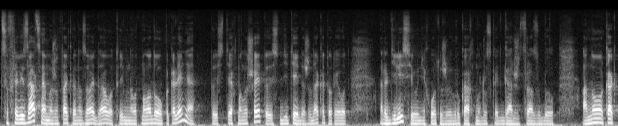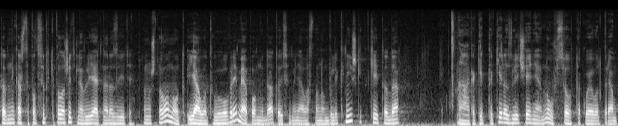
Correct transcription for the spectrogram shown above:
цифровизация, можно так ее называть, да, вот именно вот молодого поколения, то есть тех малышей, то есть детей даже, да, которые вот родились, и у них вот уже в руках, можно сказать, гаджет сразу был, оно как-то, мне кажется, все-таки положительно влияет на развитие. Потому что он, вот, я вот в его время, я помню, да, то есть у меня в основном были книжки какие-то, да, а, какие-то такие развлечения, ну, все такое вот прям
